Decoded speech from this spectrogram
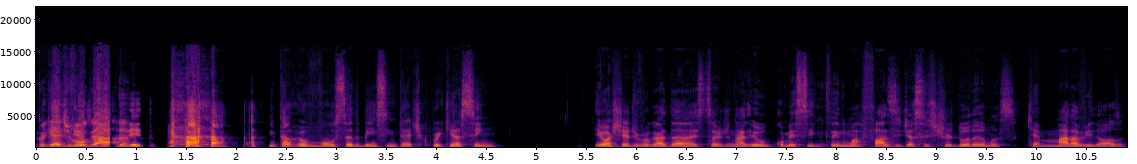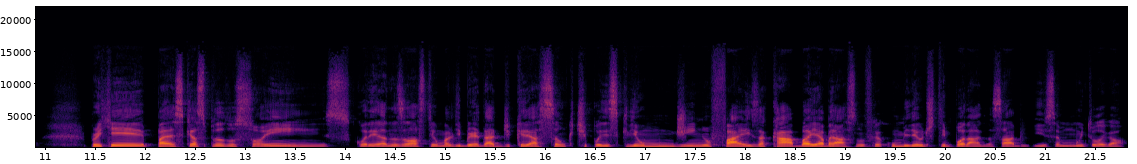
Porque é advogada. Direito... então, eu vou ser bem sintético, porque assim. Eu achei a advogada extraordinária. Eu comecei, entrei numa fase de assistir doramas, que é maravilhosa, porque parece que as produções coreanas elas têm uma liberdade de criação que, tipo, eles criam um mundinho, faz, acaba e abraça. Não fica com um milhão de temporadas, sabe? E isso é muito legal.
